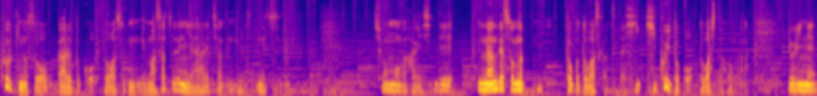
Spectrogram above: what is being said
空気の層があるとこを飛ばすんで、摩擦でにやられちゃうんで、熱でね。消耗が激しい。で、なんでそんなとこ飛ばすかって言ったら、ひ低いとこ飛ばした方が、よりね、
